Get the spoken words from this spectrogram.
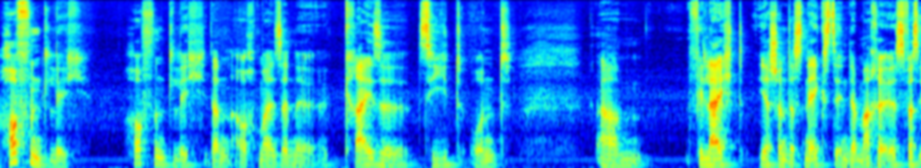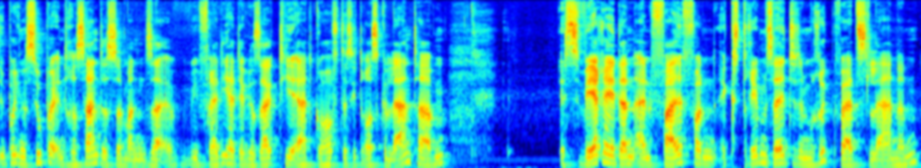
hoffentlich, hoffentlich dann auch mal seine Kreise zieht und ähm, vielleicht ja schon das nächste in der Mache ist. Was übrigens super interessant ist, wenn man, wie Freddy hat ja gesagt, hier, er hat gehofft, dass sie daraus gelernt haben. Es wäre dann ein Fall von extrem seltenem Rückwärtslernen,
